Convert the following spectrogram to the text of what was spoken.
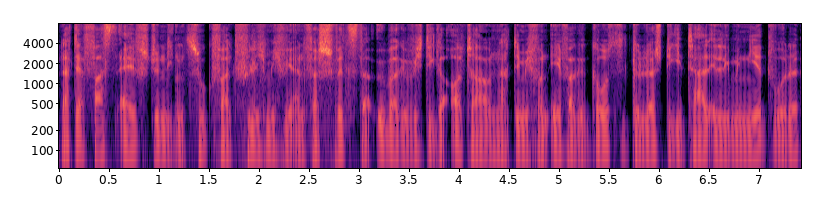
Nach der fast elfstündigen Zugfahrt fühle ich mich wie ein verschwitzter, übergewichtiger Otter und nachdem ich von Eva geghostet, gelöscht, digital eliminiert wurde,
